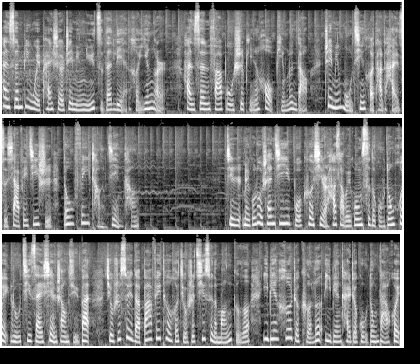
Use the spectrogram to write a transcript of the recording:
汉森并未拍摄这名女子的脸和婴儿。汉森发布视频后评论道：“这名母亲和她的孩子下飞机时都非常健康。”近日，美国洛杉矶伯克希尔哈萨维公司的股东会如期在线上举办。九十岁的巴菲特和九十七岁的芒格一边喝着可乐，一边开着股东大会。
